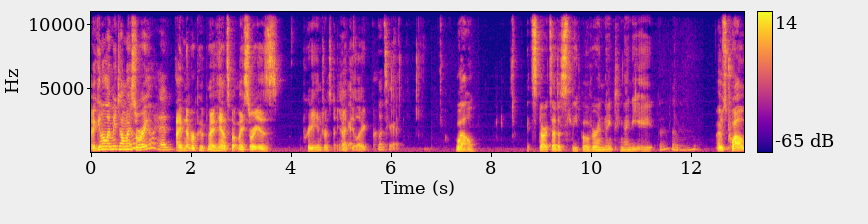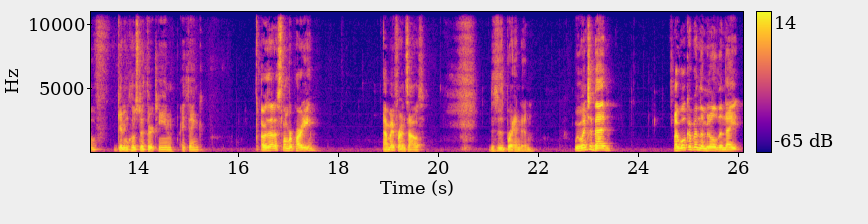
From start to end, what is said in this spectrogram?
are you gonna let me tell my story? Go ahead. I've never pooped my pants, but my story is pretty interesting. I Okay. feel like. Let's hear it. Well, it starts at a sleepover in 1998. Mm. I was 12, getting close to 13, I think. I was at a slumber party at my friend's house. This is Brandon. We went to bed. I woke up in the middle of the night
